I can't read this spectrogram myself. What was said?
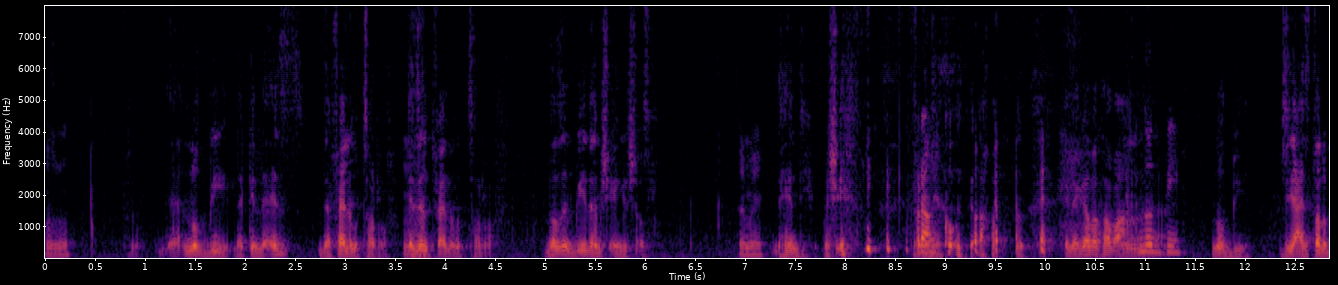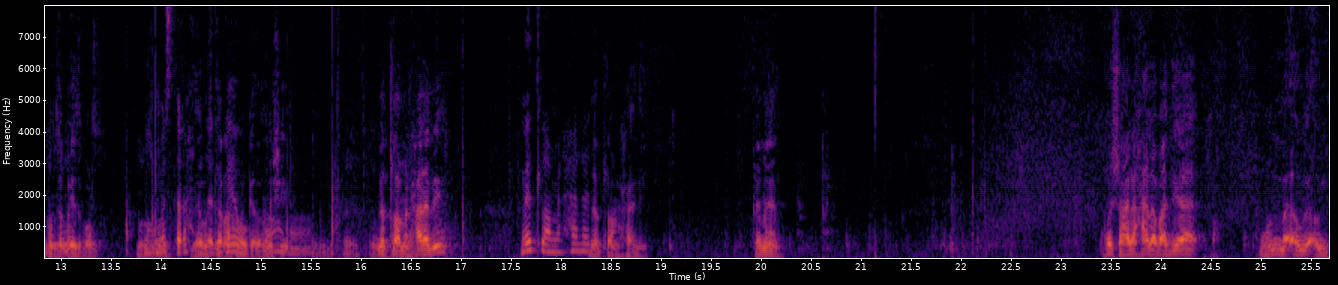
مظبوط not be لكن is ده فعل متصرف isn't فعل متصرف doesn't be ده مش English أصلا تمام ده هندي ماشي فرانكو. الإجابة طبعا Not be. not be. دي عايز طالب متميز برضه. ما هو مستر أحمد مستر جاوب كده، ماشي. آه. نطلع من الحالة دي؟ نطلع من الحالة دي. نطلع من الحالة دي. تمام. نخش على حالة بعديها. مهمه قوي قوي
